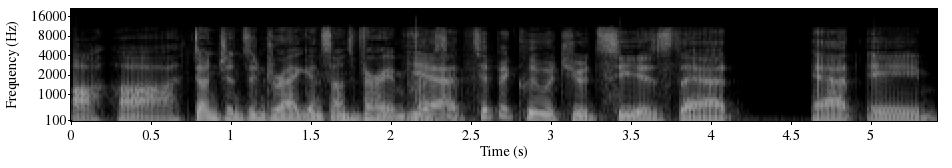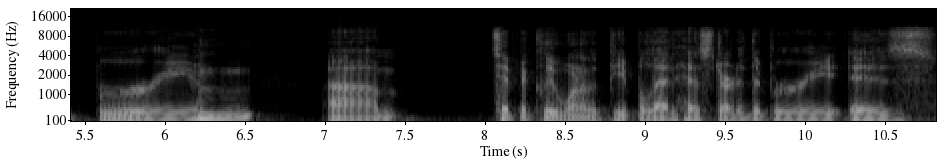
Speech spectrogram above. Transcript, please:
aha. Dungeons and Dragons sounds very impressive. yeah, typically what you would see is that at a brewery, Mm-hmm. um, typically one of the people that has started the brewery is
